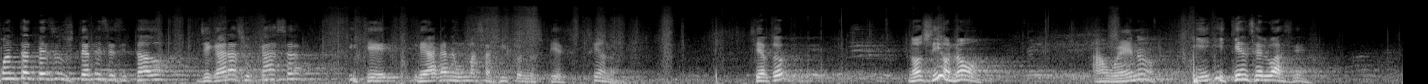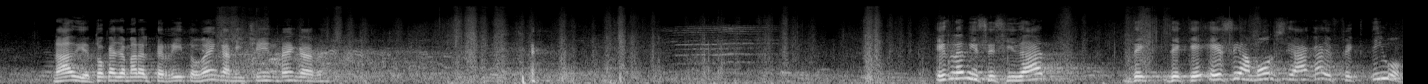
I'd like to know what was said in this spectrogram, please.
¿Cuántas veces usted ha necesitado llegar a su casa y que le hagan un masajito en los pies? ¿Sí o no? ¿Cierto? ¿No, sí o no? Ah, bueno. ¿Y, quién se lo hace? Nadie. Toca llamar al perrito. Venga, Michin, venga. Es la necesidad de, de, que ese amor se haga efectivo,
